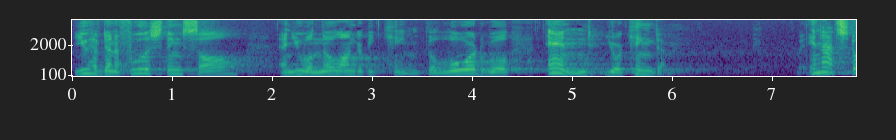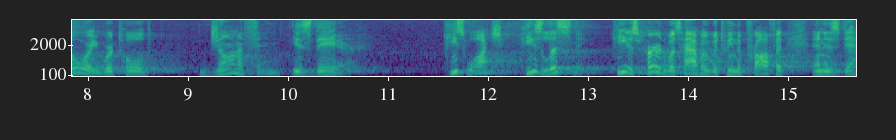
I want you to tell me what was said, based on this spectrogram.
You have done a foolish thing, Saul, and you will no longer be king. The Lord will end your kingdom. In that story, we're told Jonathan is there. He's watching, he's listening. He has heard what's happened between the prophet and his dad.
